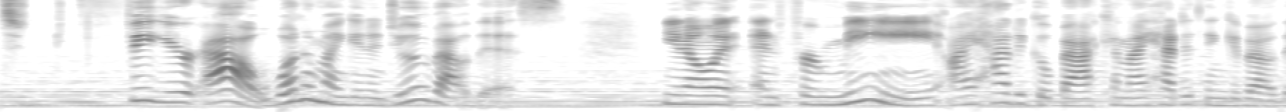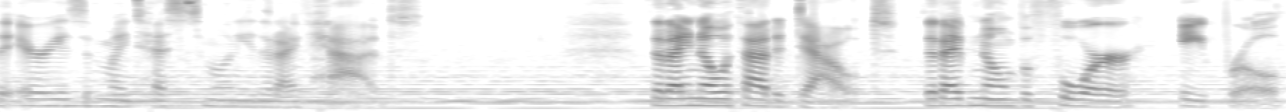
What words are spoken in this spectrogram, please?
to figure out what am I going to do about this? You know, and, for me, I had to go back and I had to think about the areas of my testimony that I've had, that I know without a doubt, that I've known before April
